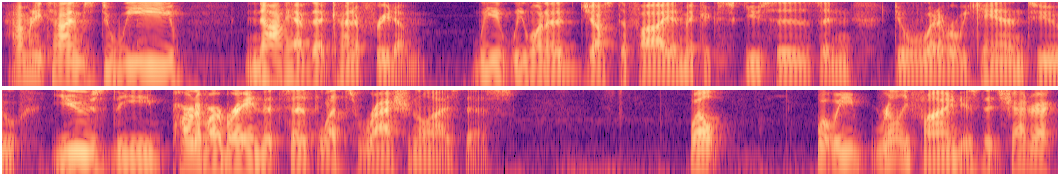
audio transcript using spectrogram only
How many times do we not have that kind of freedom? We we want to justify and make excuses and do whatever we can to use the part of our brain that says, "Let's rationalize this." Well, what we really find is that Shadrach,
